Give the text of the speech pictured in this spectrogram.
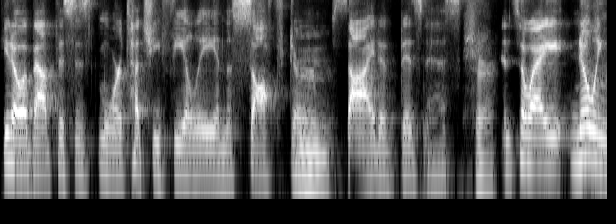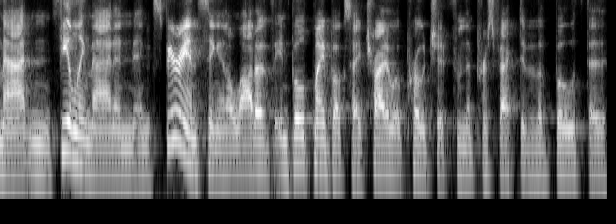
you know about this is more touchy feely and the softer Mm. side of business Sure. And so I knowing that and feeling that and, and experiencing it a lot of in both my books, I try to approach it from the perspective of both the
